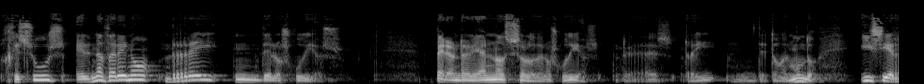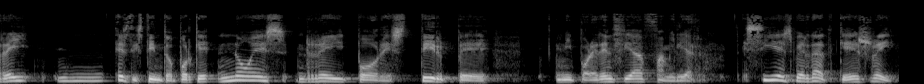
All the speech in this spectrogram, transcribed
Jesús el Nazareno, rey de los judíos. Pero en realidad no es solo de los judíos, en realidad es rey de todo el mundo. Y si es rey es distinto, porque no es rey por estirpe ni por herencia familiar sí es verdad que es rey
